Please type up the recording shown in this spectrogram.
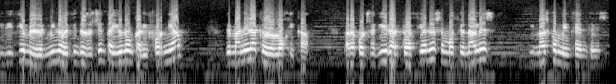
y diciembre de 1981 en California, de manera cronológica, para conseguir actuaciones emocionales y más convincentes.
